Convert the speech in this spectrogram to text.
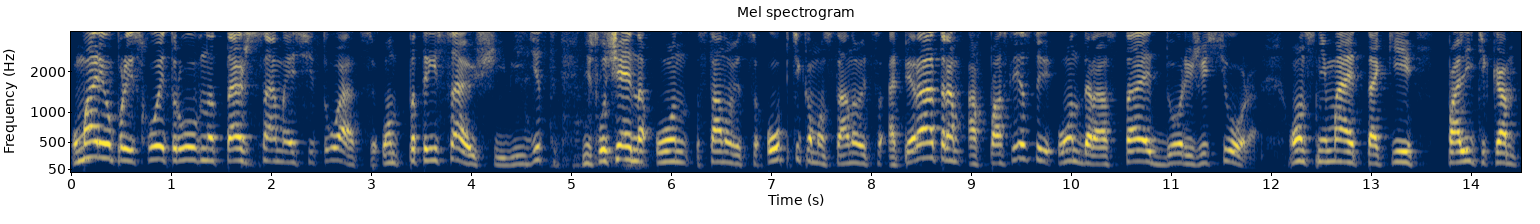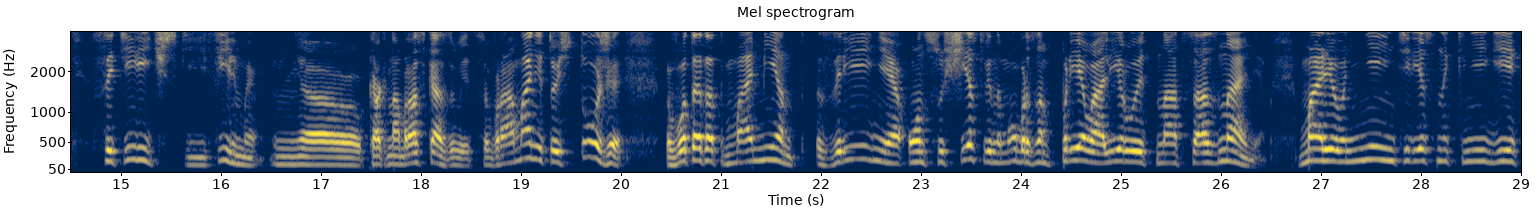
У Марио происходит ровно та же самая ситуация. Он потрясающе видит. Не случайно он становится оптиком, он становится оператором, а впоследствии он дорастает до режиссера. Он снимает такие политико-сатирические фильмы, э, как нам рассказывается в романе, то есть тоже вот этот момент зрения, он существенным образом превалирует над сознанием. Марио не интересны книги,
